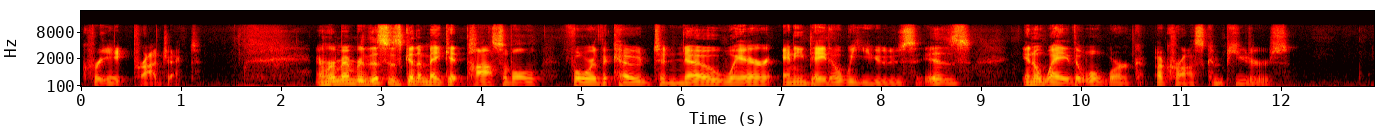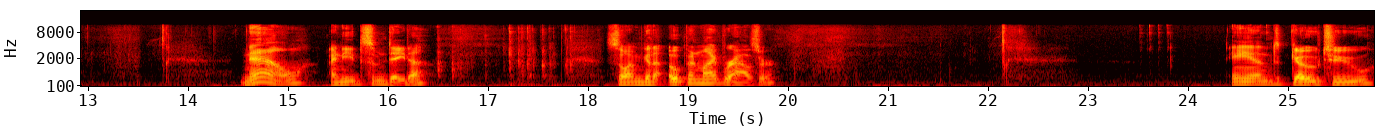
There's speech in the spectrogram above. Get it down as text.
create project. And remember this is going to make it possible for the code to know where any data we use is in a way that will work across computers. Now I need some data. So I'm going to open my browser and go to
